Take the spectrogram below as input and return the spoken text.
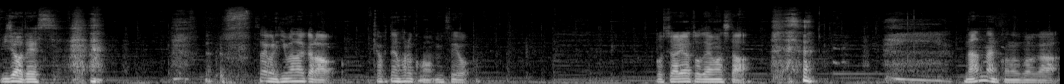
以上です。最後に暇だからキャプテンファルコンを見せようご視聴ありがとうございました。なんなんこの動画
